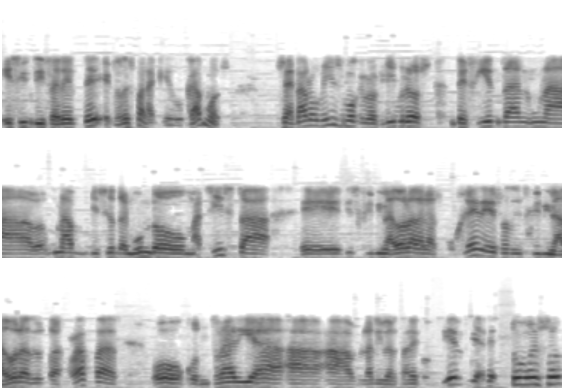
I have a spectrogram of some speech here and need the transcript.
es indiferente, entonces ¿para qué educamos? O sea, da lo mismo que los libros defiendan una, una visión del mundo machista, eh, discriminadora de las mujeres o discriminadora de otras razas o contraria a, la libertad de conciencia. Todo eso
